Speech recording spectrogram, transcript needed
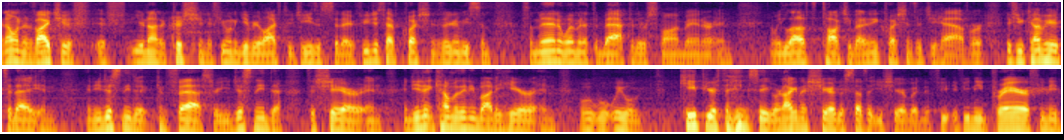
and I want to invite you, if, if you're not a Christian, if you want to give your life to Jesus today, if you just have questions, there are going to be some, some men and women at the back of the Respond banner. And, and we'd love to talk to you about any questions that you have. Or if you come here today and, and you just need to confess or you just need to, to share and, and you didn't come with anybody here, and we, we will keep your things secret. We're not going to share the stuff that you share, but if you, if you need prayer, if you need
